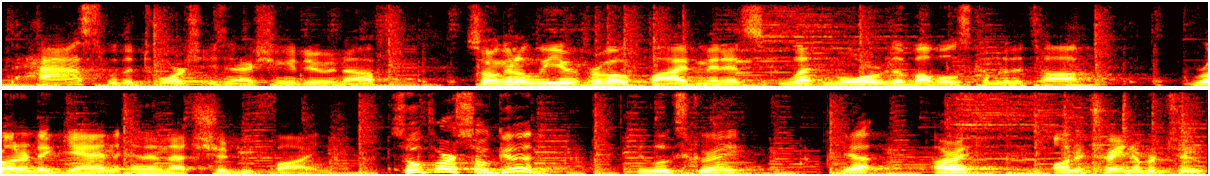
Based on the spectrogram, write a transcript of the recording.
pass with a torch isn't actually gonna do enough. So I'm gonna leave it for about five minutes, let more of the bubbles come to the top, run it again, and then that should be fine. So far, so good. It looks great. Yeah, all right, on to tray number two.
